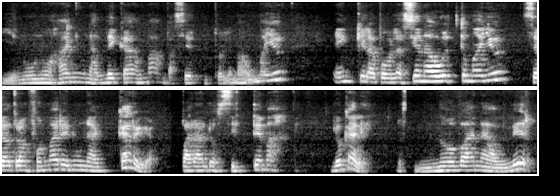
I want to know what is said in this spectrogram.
y en unos años, unas décadas más, va a ser un problema aún mayor, en que la población adulto mayor se va a transformar en una carga para los sistemas locales. No van a haber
